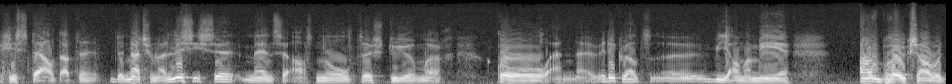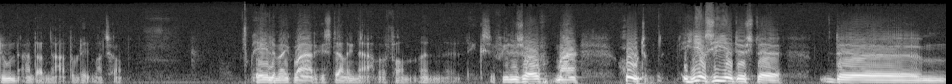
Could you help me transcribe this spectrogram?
gesteld dat de, nationalistische mensen als Nolte, Sturmer, Kool en uh, weet ik wel wie allemaal meer afbreuk zouden doen aan dat NATO-lidmaatschap hele merkwaardige stellingname van een linkse filosoof. Maar goed, hier zie je dus de, de,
